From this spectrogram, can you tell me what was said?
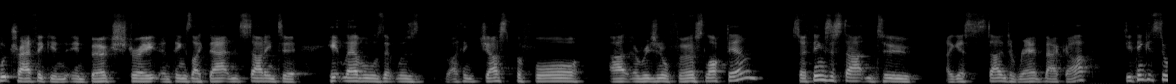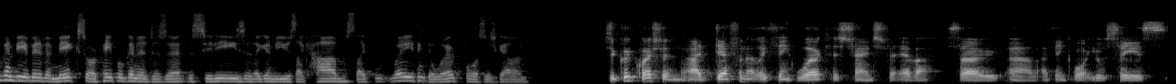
foot traffic in, in Bourke Street and things like that, and starting to hit levels that was I think just before uh, original first lockdown. So things are starting to, I guess, starting to ramp back up. Do you think it's still going to be a bit of a mix, or are people going to desert the cities? Are they going to be used like hubs? Like, where do you think the workforce is going? It's a good question. I definitely think work has changed forever. So um, I think what you'll see is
